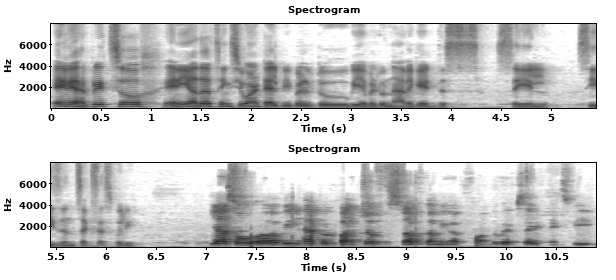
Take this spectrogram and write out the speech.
Anyway, Harpreet, so any other things you want to tell people to be able to navigate this sale season successfully? Yeah, so uh, we'll have a bunch of stuff coming up on the website next week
